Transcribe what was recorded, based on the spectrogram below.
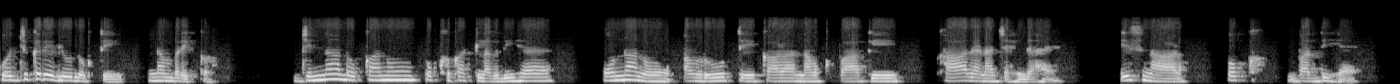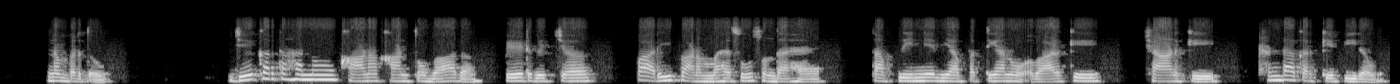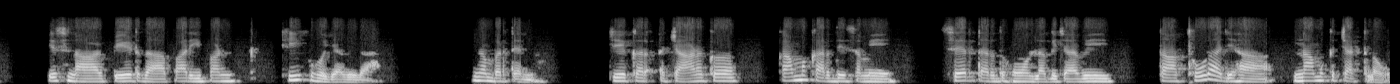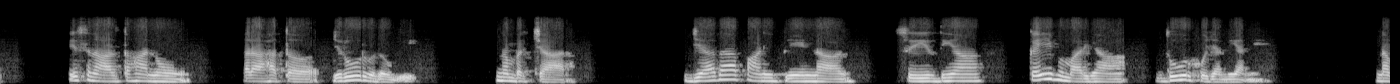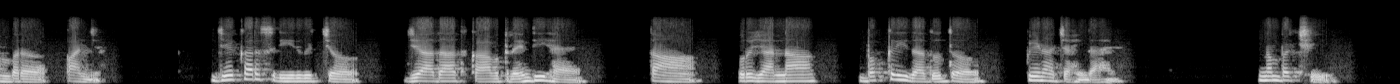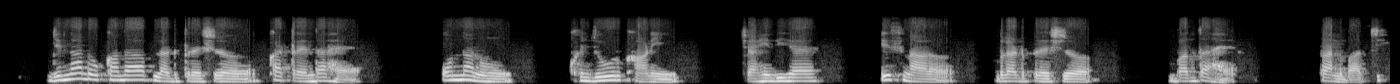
ਕੁਝ ਘਰੇਲੂ ਨੁਕਤੇ। ਨੰਬਰ 1 ਜਿਨ੍ਹਾਂ ਲੋਕਾਂ ਨੂੰ ਭੁੱਖ ਘੱਟ ਲੱਗਦੀ ਹੈ, ਉਹਨਾਂ ਨੂੰ ਅਮਰੂਦ ਤੇ ਕਾਲਾ ਨਮਕ ਪਾ ਕੇ ਖਾ ਲੈਣਾ ਚਾਹੀਦਾ ਹੈ। ਇਸ ਨਾਲ ਭੁੱਖ ਵੱਧਦੀ ਹੈ। ਨੰਬਰ 2 ਜੇਕਰ ਤੁਹਾਨੂੰ ਖਾਣਾ ਖਾਣ ਤੋਂ ਬਾਅਦ ਪੇਟ ਵਿੱਚ ਭਾਰੀਪਣ ਮਹਿਸੂਸ ਹੁੰਦਾ ਹੈ, ਤਾਂ ਪੁਦੀਨੇ ਦੀਆਂ ਪੱਤੀਆਂ ਨੂੰ ਉਬਾਲ ਕੇ, ਛਾਣ ਕੇ, ਠੰਡਾ ਕਰਕੇ ਪੀ ਲਓ। ਇਸ ਨਾਲ ਪੇਟ ਦਾ ਭਾਰੀਪਣ ਠੀਕ ਹੋ ਜਾਵੇਗਾ। ਨੰਬਰ 3 ਜੇਕਰ ਅਚਾਨਕ ਕੰਮ ਕਰਦੇ ਸਮੇਂ ਸਿਰ ਦਰਦ ਹੋਣ ਲੱਗ ਜਾਵੇ, ਤਾਂ ਥੋੜਾ ਜਿਹਾ ਨਮਕ ਚੱਟ ਲਓ। ਇਸ ਨਾਲ ਤੁਹਾਨੂੰ ਰਾਹਤ ਜ਼ਰੂਰ ਮਿਲੇਗੀ। ਨੰਬਰ 4 ਜ਼ਿਆਦਾ ਪਾਣੀ ਪੀਣ ਨਾਲ ਸਰੀਰ ਦੀਆਂ ਕਈ ਬਿਮਾਰੀਆਂ ਦੂਰ ਹੋ ਜਾਂਦੀਆਂ ਨੇ। ਨੰਬਰ 5 ਜੇਕਰ ਸਰੀਰ ਵਿੱਚ ਜ਼ਿਆਦਾ ਥਕਾਵਟ ਰਹਿੰਦੀ ਹੈ, ਤਾਂ ਰੋਜ਼ਾਨਾ ਬੱਕਰੀ ਦਾ ਦੁੱਧ ਪੀਣਾ ਚਾਹੀਦਾ ਹੈ। ਨੰਬਰ 6 ਜਿਨ੍ਹਾਂ ਲੋਕਾਂ ਦਾ ਬਲੱਡ ਪ੍ਰੈਸ਼ਰ ਘੱਟ ਰਹਿੰਦਾ ਹੈ, ਉਹਨਾਂ ਨੂੰ ਖੰਜੂਰ ਖਾਣੀ ਚਾਹੀਦੀ ਹੈ। ਇਸ ਨਾਲ ਬਲੱਡ ਪ੍ਰੈਸ਼ਰ ਵੱਧਦਾ ਹੈ। ਧੰਨਵਾਦ ਜੀ।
